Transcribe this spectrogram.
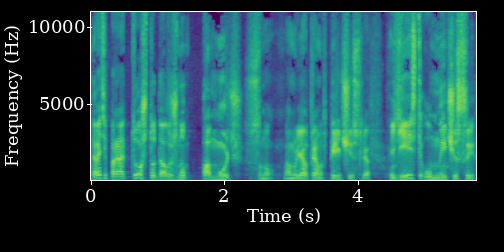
давайте про то, что должно помочь сну. Я вот прям вот перечислю. Есть умные часы,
